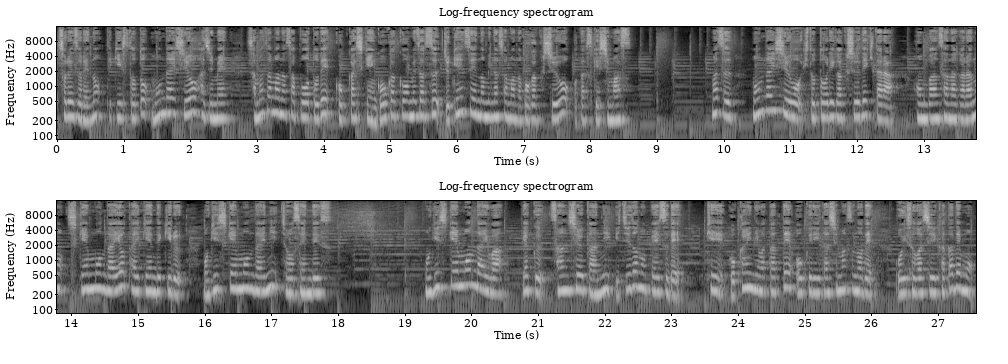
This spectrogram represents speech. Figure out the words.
それぞれのテキストと問題集をはじめ、様々なサポートで国家試験合格を目指す受験生の皆様のご学習をお助けします。まず、問題集を一通り学習できたら、本番さながらの試験問題を体験できる模擬試験問題に挑戦です。模擬試験問題は約3週間に一度のペースで計5回にわたってお送りいたしますので、お忙しい方でも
